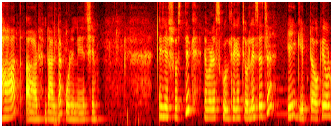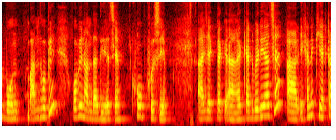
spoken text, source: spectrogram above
ভাত আর ডালটা করে নিয়েছি। এই যে স্বস্তিক, এবারে স্কুল থেকে চলে এসেছে। এই গিফটটা ওকে ওর বোন, বান্ধবী অভিনন্দা দিয়েছে। খুব খুশি। আজ একটা ক্যাডবেরি আছে, আর এখানে কি একটা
